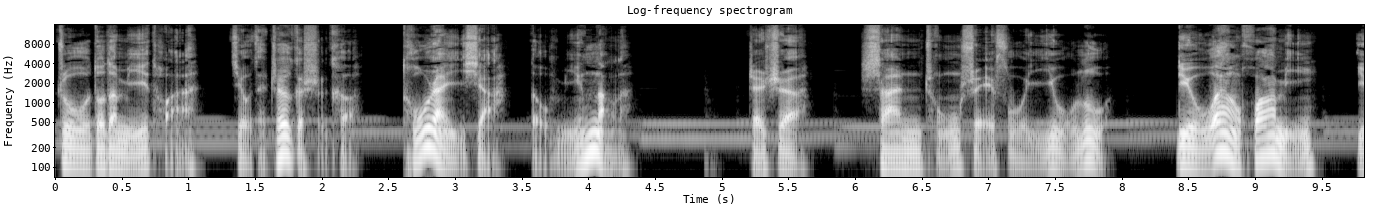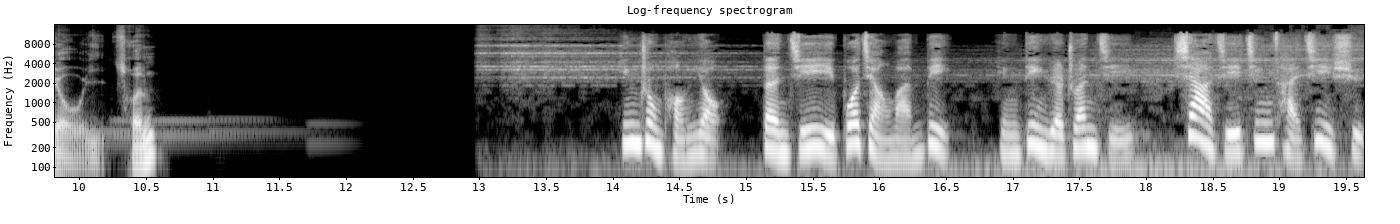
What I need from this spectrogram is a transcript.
诸多的谜团就在这个时刻突然一下都明朗了。真是山重水复疑无路，柳暗花明。又一村。听众朋友，本集已播讲完毕，请订阅专辑，下集精彩继续。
